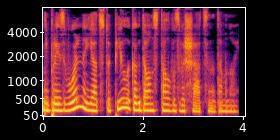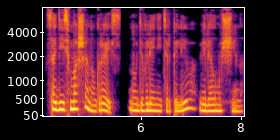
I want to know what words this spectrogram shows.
Непроизвольно я отступила, когда он стал возвышаться надо мной. «Садись в машину, Грейс», — на удивление терпеливо велел мужчина.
